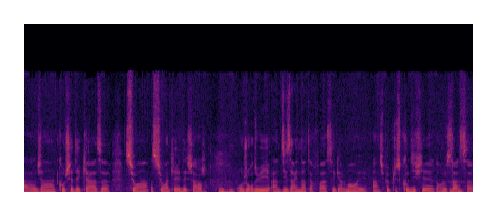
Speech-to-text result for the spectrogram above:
euh, vient cocher des cases euh, sur un, sur un cahier des charges. Mhm. Aujourd'hui, un design d'interface également est un petit peu plus codifié. Dans le SaaS, mhm. euh,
